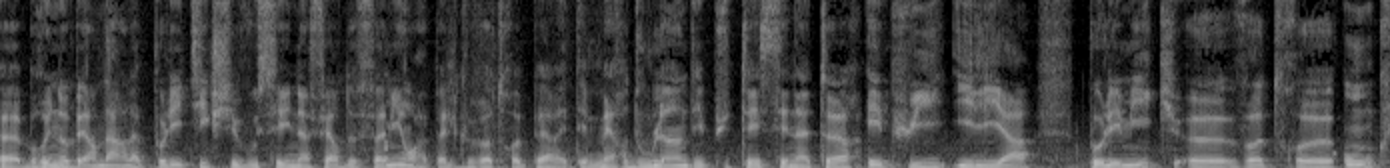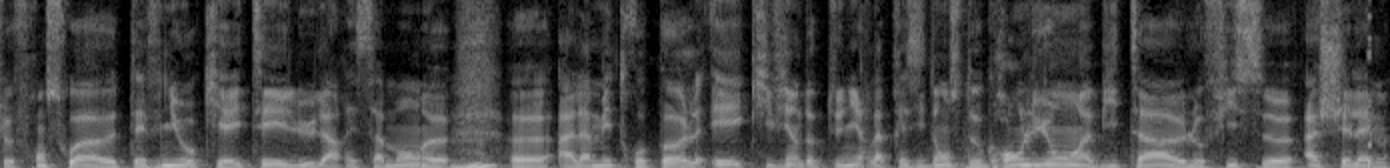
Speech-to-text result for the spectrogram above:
Euh, Bruno Bernard, la politique chez vous, c'est une affaire de famille. On rappelle que votre père était maire d'Oulin, député, sénateur. Et puis, il y a polémique, euh, votre euh, oncle François Thévenot, qui a été élu là récemment mhm. à la métropole et qui vient d'obtenir la présidence de Grand Lyon Habitat, l'office HLM.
